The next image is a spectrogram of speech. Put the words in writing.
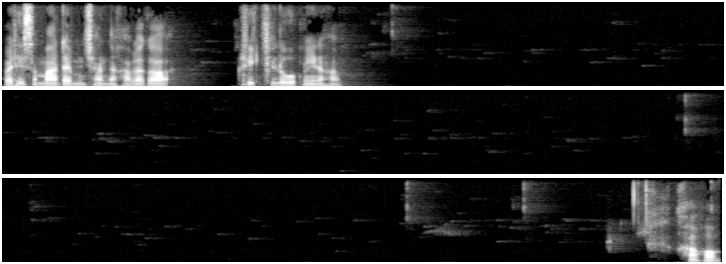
ไว้ที่ Smart Dimension นะครับ แล้วก็คลิกที่รูปนี้นะครับ ครับผม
